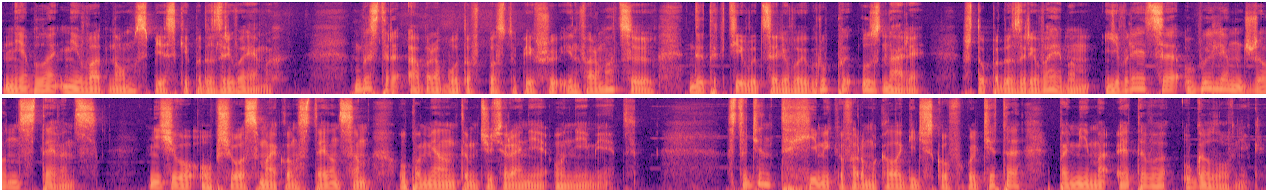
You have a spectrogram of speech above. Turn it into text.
не было ни в одном списке подозреваемых. Быстро обработав поступившую информацию, детективы целевой группы узнали, что подозреваемым является Уильям Джон Стевенс. Ничего общего с Майклом Стевенсом, упомянутым чуть ранее, он не имеет. Студент химико-фармакологического факультета, помимо этого, уголовник.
